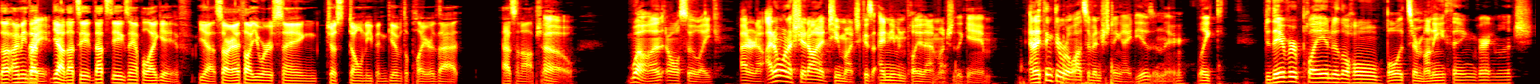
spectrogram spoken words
That, I mean, that, Right. yeah, that's the that's the example I gave. Yeah, sorry, I thought you were saying just don't even give the player that as an option. Oh. Well, and also like I don't know. I don't want to shit on it too much because I didn't even play that much of the game. And I think there were lots of interesting ideas in there. Like, did they ever play into the whole bullets or money thing very much?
